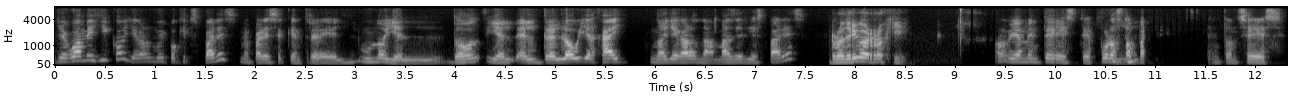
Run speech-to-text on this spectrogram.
llegó a México, llegaron muy poquitos pares, me parece que entre el 1 y el 2, y el, el- entre el low y el high no llegaron a más de 10 pares. Rodrigo Roji. Obviamente, este, puros top. Entonces,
